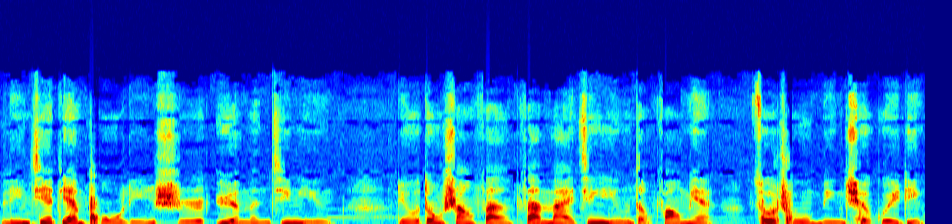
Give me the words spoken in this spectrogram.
临街店铺临时越门经营、流动商贩贩卖经营等方面做出明确规定，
